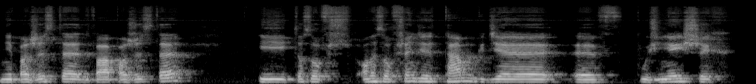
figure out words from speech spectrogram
nieparzyste, dwa parzyste i to są, one są wszędzie tam, gdzie e, w późniejszych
